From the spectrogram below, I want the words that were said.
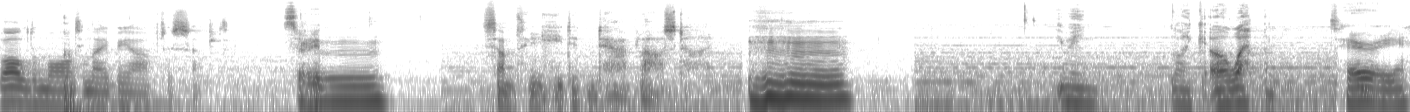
Voldemort may be after something. Mm. Something he didn't have last time. You mean, like a weapon? It's Harry.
